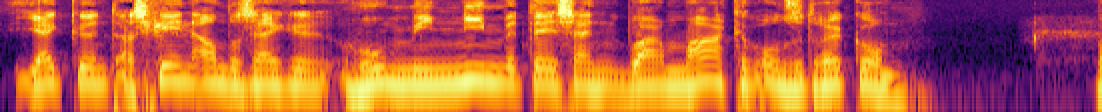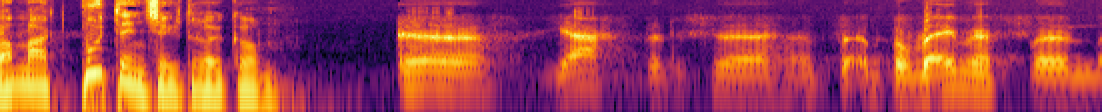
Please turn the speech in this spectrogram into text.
jij kunt als geen ander zeggen hoe miniem het is en waar maken we ons druk om? Waar maakt Poetin zich druk om? Uh, ja, dat is uh, een, een, probleem. Een,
